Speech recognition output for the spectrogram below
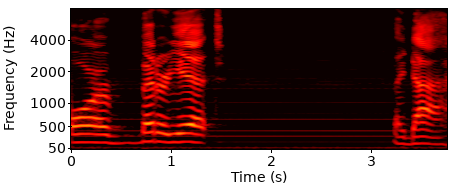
Or better yet, they die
